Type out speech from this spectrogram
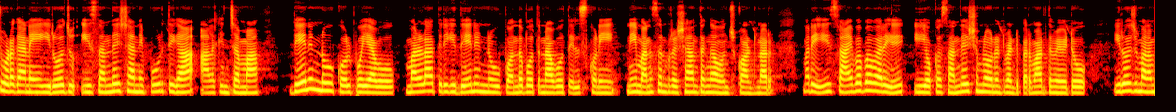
చూడగానే ఈరోజు ఈ సందేశాన్ని పూర్తిగా ఆలకించమ్మా. దేనిని నువ్వు కోల్పోయావో మరలా తిరిగి దేనిని నువ్వు పొందబోతున్నావో తెలుసుకొని నీ మనసును ప్రశాంతంగా ఉంచుకో అంటున్నారు. మరి సాయిబాబా వారి ఈ యొక్క సందేశంలో ఉన్నటువంటి పరమార్థం ఏమిటో ఈరోజు మనం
